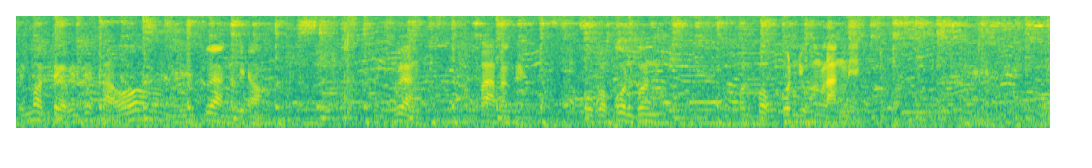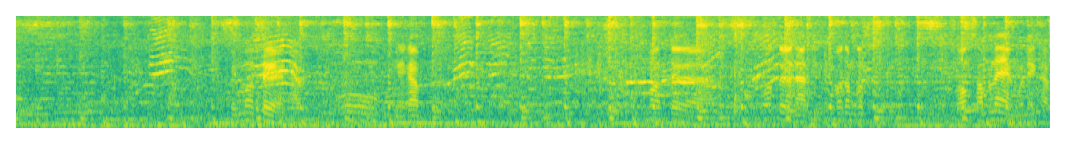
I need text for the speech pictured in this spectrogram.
เป็นมอเตอร์เป็นเสาเป็นเครื่องพี่น้องเป็นเครื่องผ้าบางเป็นผู้ควบคุมคนคนควบคุมอยู่ข้างหลังนี่ มอเตอร์ครับโอ้นี่ครับ มอเตอร์มอเตอร์นะก็ต้องก็สองสามแรงวันนี้ครับ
